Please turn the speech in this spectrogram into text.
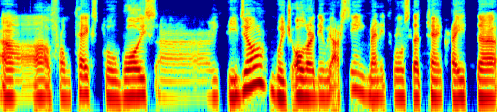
uh, from text to voice and video, which already we are seeing many tools that can create uh,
